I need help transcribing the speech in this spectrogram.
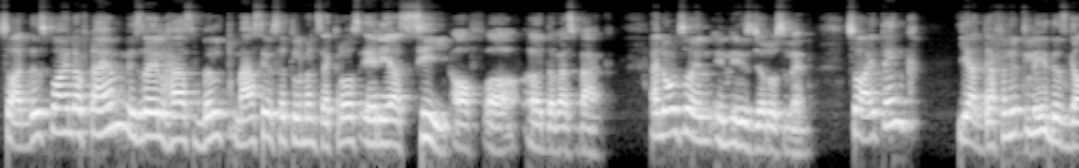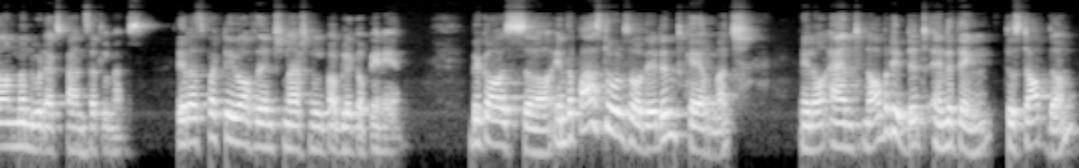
So at this point of time, Israel has built massive settlements across area C of uh, uh, the West Bank and also in, in East Jerusalem. So I think, yeah, definitely this government would expand settlements irrespective of the international public opinion. Because uh, in the past also they didn't care much, you know, and nobody did anything to stop them.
